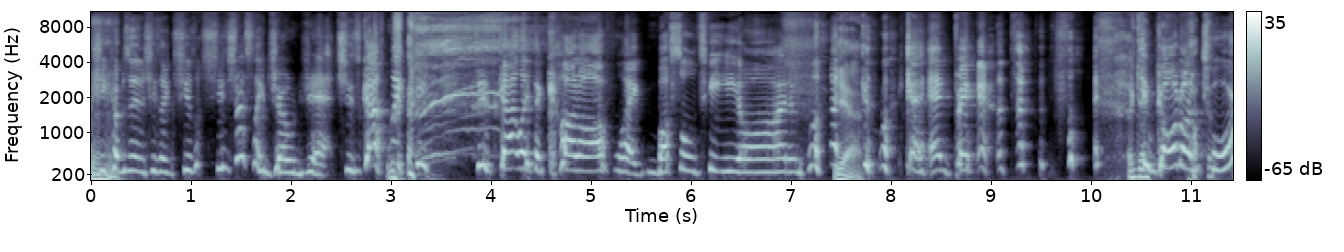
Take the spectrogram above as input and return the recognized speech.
And she Mhm. comes in and she's like she looks she's dressed like Joan Jett. She's got like she's got like the cut off like muscle tee on and like, Yeah. like a headband. Like, Again, you going on tour?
